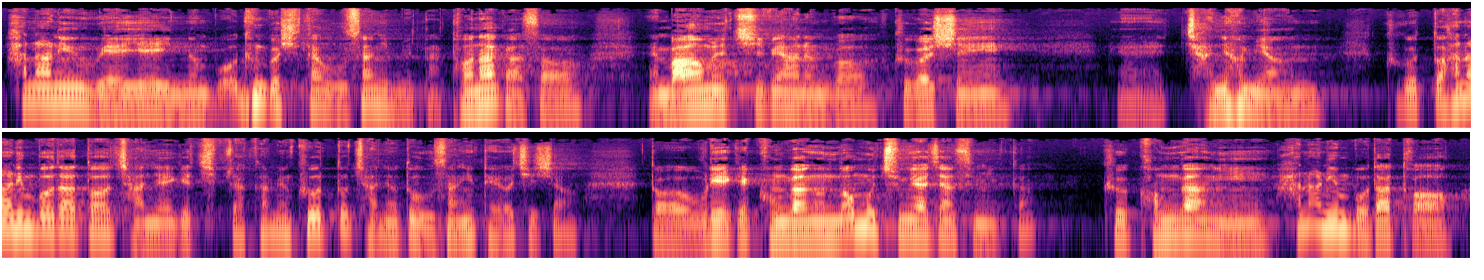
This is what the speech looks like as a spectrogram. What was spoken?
하나님 외에 있는 모든 것이 다 우상입니다. 더 나가서 마음을 지배하는 것 그것이 자녀면 그것도 하나님보다 더 자녀에게 집착하면 그것도 자녀도 우상이 되어지죠. 또 우리에게 건강은 너무 중요하지 않습니까? 그 건강이 하나님보다 더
